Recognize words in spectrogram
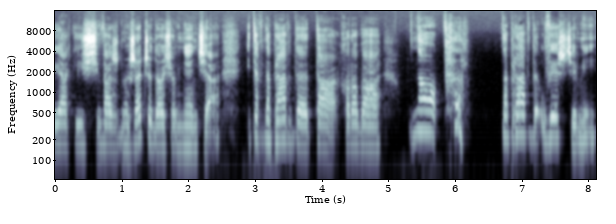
jakichś ważnych rzeczy do osiągnięcia i tak naprawdę ta choroba, no naprawdę, uwierzcie mi,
